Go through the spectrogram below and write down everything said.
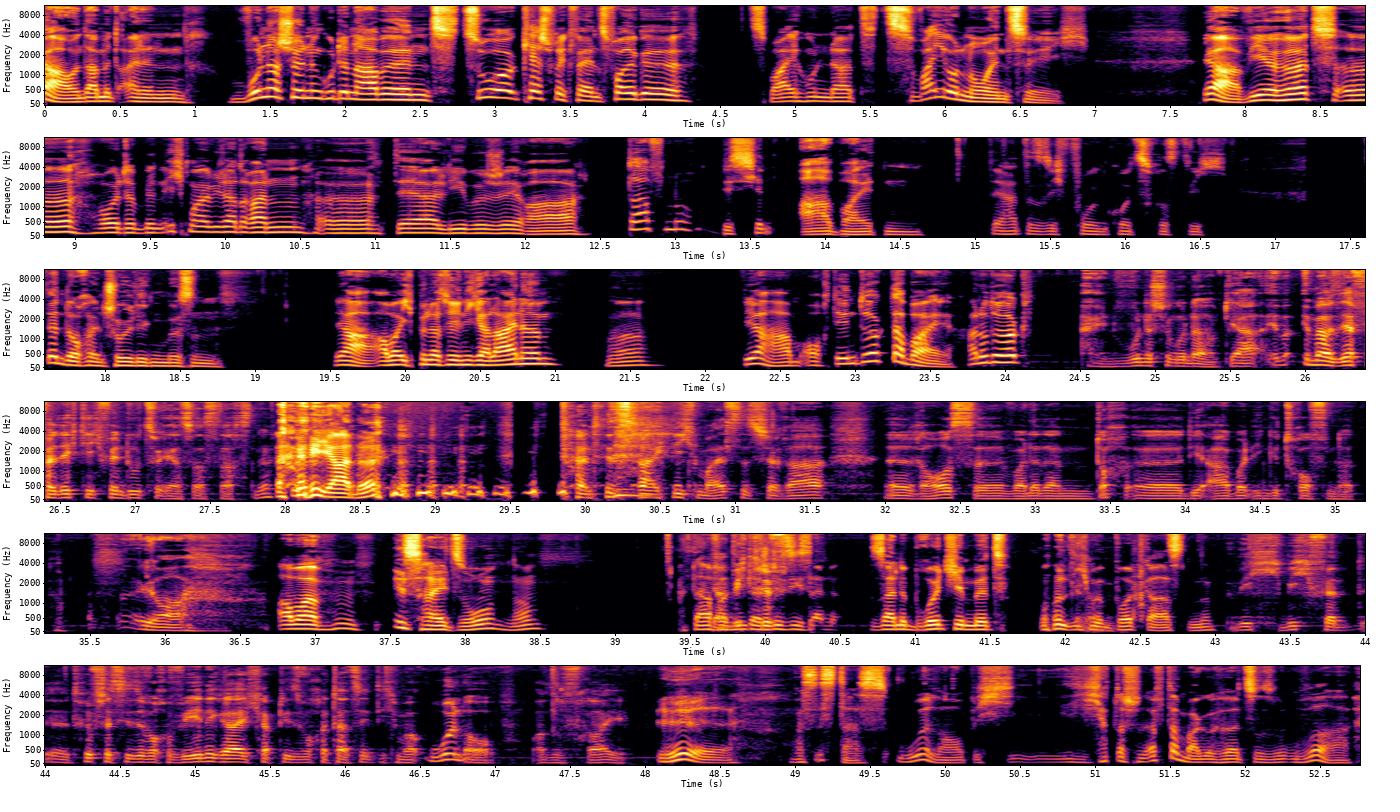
Ja, und damit einen wunderschönen guten Abend zur Cash-Frequenz, Folge 292. Ja, wie ihr hört, äh, heute bin ich mal wieder dran. Äh, der liebe Gerard darf noch ein bisschen arbeiten. Der hatte sich vorhin kurzfristig denn doch entschuldigen müssen. Ja, aber ich bin natürlich nicht alleine. Ne? Wir haben auch den Dirk dabei. Hallo Dirk. Einen wunderschönen guten Abend. Ja, immer, immer sehr verdächtig, wenn du zuerst was sagst, ne? ja, ne? dann ist eigentlich meistens Gerard äh, raus, äh, weil er dann doch äh, die Arbeit ihn getroffen hat. Ne? Ja, aber hm, ist halt so, ne? Da Ja, verdient er schließlich seine, seine Brötchen mit und nicht Ja. mit dem Podcasten, ne? Mich, mich äh, trifft das diese Woche weniger. Ich habe diese Woche tatsächlich mal Urlaub, also frei. Äh, was ist das? Urlaub? Ich, ich habe das schon öfter mal gehört, so, so uah.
